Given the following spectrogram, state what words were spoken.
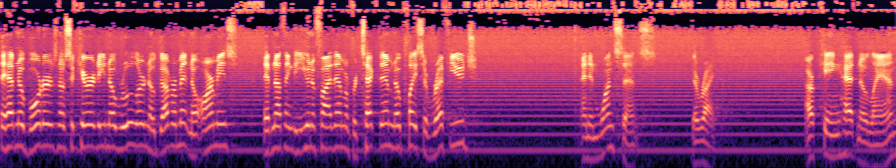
They have no borders, no security, no ruler, no government, no armies. They have nothing to unify them and protect them, no place of refuge. And in one sense, they're right. Our king had no land,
